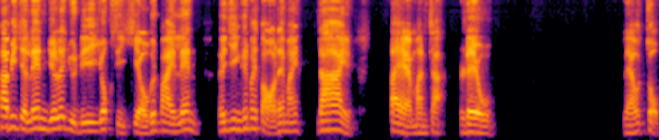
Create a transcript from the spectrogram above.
ถ้าพี่จะเล่นเยอะแล้วอยู่ดียกสีเขียวขึ้นไปเล่น แล้วยิงขึ้นไปต่อได้ไหมได้ แต่มันจะเร็ว แล้วจบ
